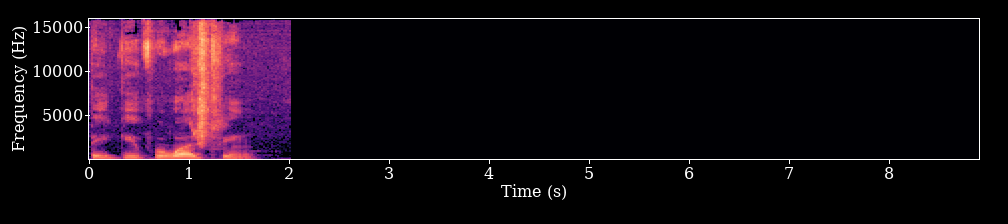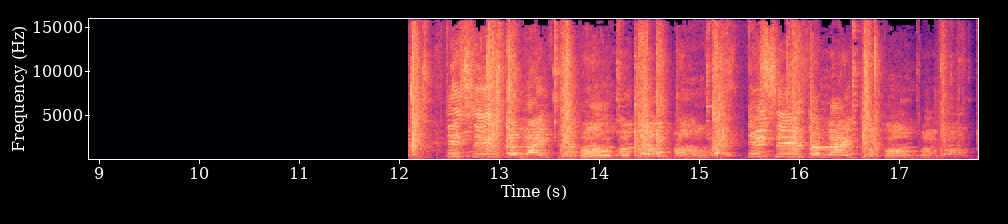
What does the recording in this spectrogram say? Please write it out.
Thank you for watching. Life Bo Bo Bo Bo. This is the life of Bo Bo Bo Bo.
